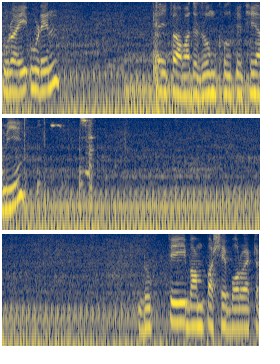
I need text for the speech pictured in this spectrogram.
পুরাই উড়েন। এই তো আমাদের রুম খুলতেছি আমি। ঢুকতেই বাম পাশে বড় একটা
